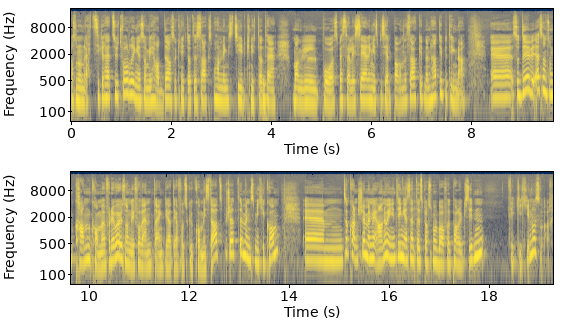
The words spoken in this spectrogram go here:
altså noen rettssikkerhetsutfordringer som vi hadde, altså knytta til saksbehandlingstid, knytta til mangel på spesialisering i spesielt barnesaker, denne type ting. da. Eh, så det er sånn som kan komme, for det var jo sånn vi forventa egentlig at iallfall skulle komme i statsbudsjettet, men som ikke kom. Eh, så kanskje, men vi aner jo ingenting. Jeg sendte et spørsmål bare for et par uker siden. Fikk ikke noe svar.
